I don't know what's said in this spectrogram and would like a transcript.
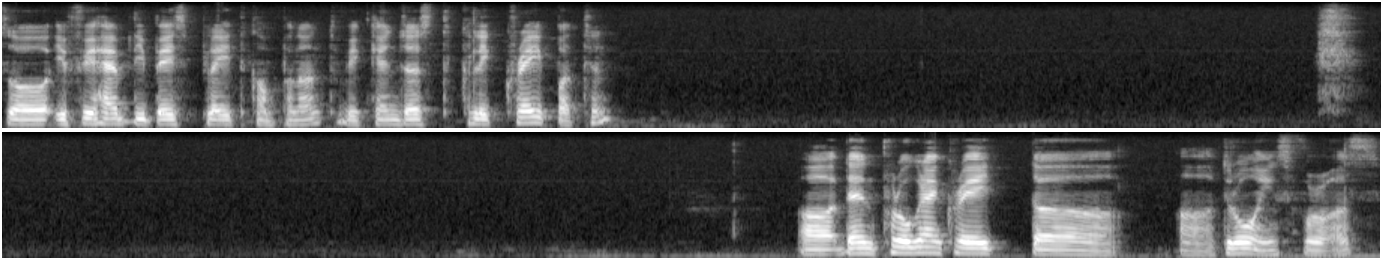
so if we have the base plate component, we can just click create button. Uh, then program create the uh, drawings for us.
